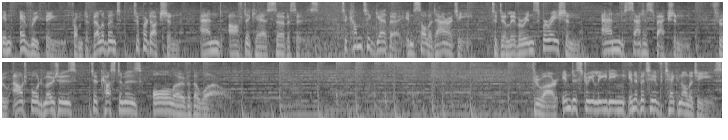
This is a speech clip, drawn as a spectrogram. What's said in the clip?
in everything from development to production and aftercare services to come together in solidarity to deliver inspiration and satisfaction through outboard motors to customers all over the world. Through our industry leading innovative technologies,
